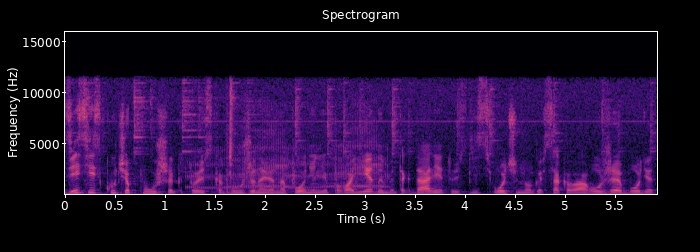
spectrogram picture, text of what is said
Здесь есть куча пушек, то есть, как вы уже, наверное, поняли, по военным и так далее, то есть здесь очень много всякого оружия будет,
